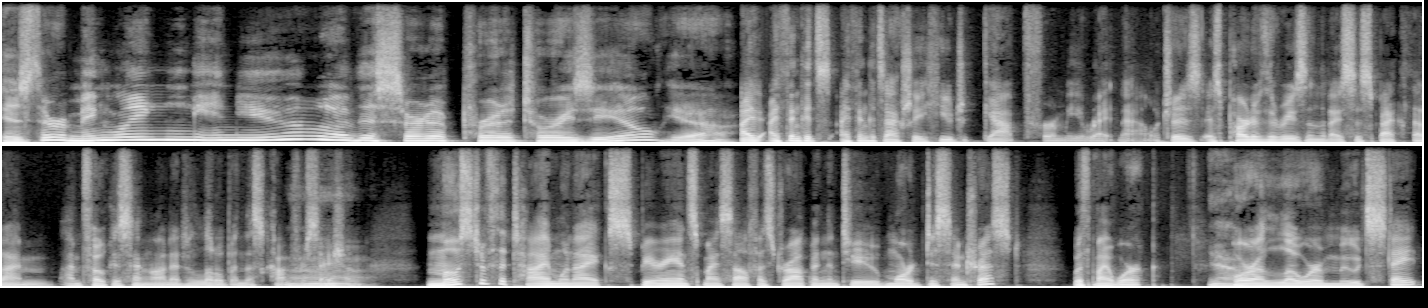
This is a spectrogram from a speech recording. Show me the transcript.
is there a mingling in you of this sort of predatory zeal? Yeah. I, I, think it's I think it's actually a huge gap for me right now, which is is part of the reason that I suspect that I'm I'm focusing on it a little bit in this conversation. Oh. Most of the time when I experience myself as dropping into more disinterest with my work yeah. or a lower mood state,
